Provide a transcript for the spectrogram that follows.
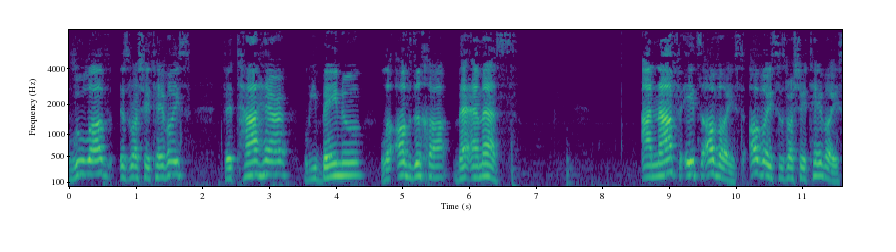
Lulav is Rosh Tevois, Vitaher Libenu Le'avdecha Be'emes. Anaf eitz avos. Avos is Rashi Tevois.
